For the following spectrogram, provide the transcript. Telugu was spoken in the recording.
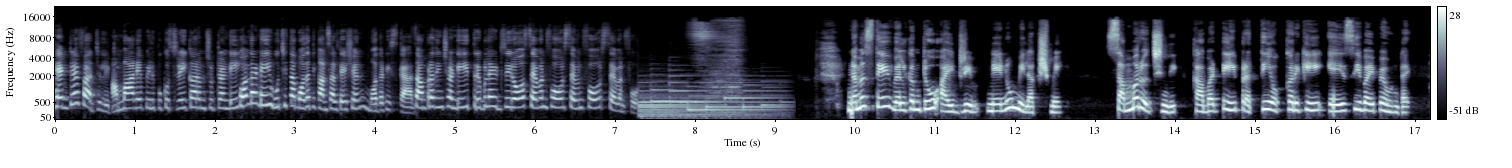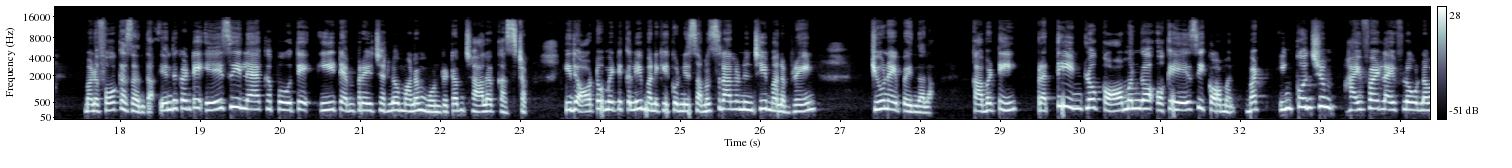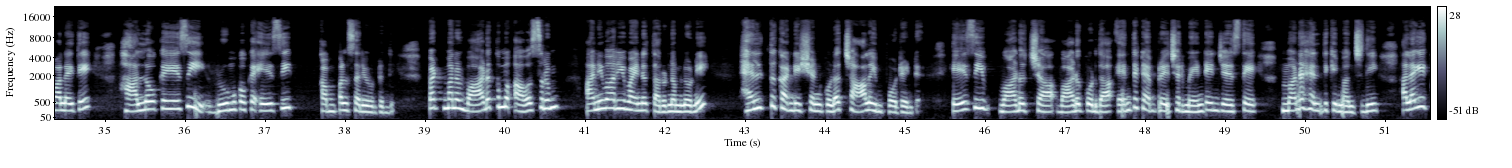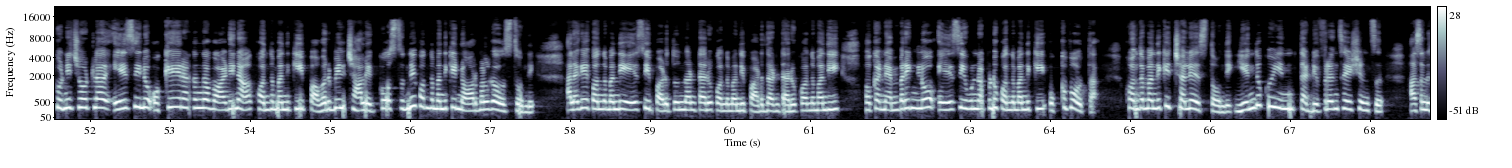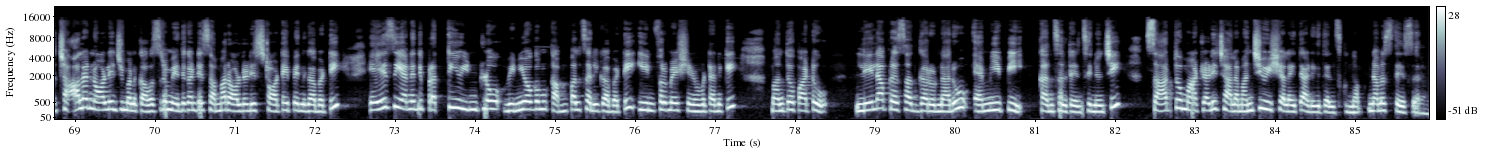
హెడ్ డే ఫర్టిలిటీ అమ్మ అనే పిలుపుకు శ్రీకారం చుట్టండి. పొందండి ఉచిత మొదటి కన్సల్టేషన్ మొదటి స్కాన్ సంప్రదించండి triple eight zero seven four seven four seven four నమస్తే వెల్కమ్ టు ఐ డ్రీమ్. నేను మీ లక్ష్మి. సమ్మర్ వచ్చింది కాబట్టి ప్రతి ఒక్కరికి ఏసీ వైపే ఉంటాయి. మన ఫోకస్ అంతా. ఎందుకంటే ఏసీ లేకపోతే ఈ టెంపరేచర్లో మనం ఉండటం చాలా కష్టం. ఇది ఆటోమేటికలీ మనకి కొన్ని సంవత్సరాల నుంచి మన బ్రెయిన్ ట్యూన్ అయిపోయింది అలా కాబట్టి ప్రతి ఇంట్లో కామన్గా ఒక ఏసీ కామన్ బట్ ఇంకొంచెం హైఫైడ్ లైఫ్లో ఉన్న వాళ్ళైతే హాల్లో ఒక ఏసీ రూమ్కి ఒక ఏసీ కంపల్సరీ ఉంటుంది. బట్ మనం వాడకం అవసరం అనివార్యమైన తరుణంలోనే హెల్త్ కండిషన్ కూడా చాలా ఇంపార్టెంట్ ఏసీ వాడొచ్చా వాడకూడదా ఎంత టెంపరేచర్ మెయింటైన్ చేస్తే మన హెల్త్కి మంచిది? అలాగే కొన్ని చోట్ల ఏసీలు ఒకే రకంగా వాడినా కొంతమందికి పవర్ బిల్ చాలా ఎక్కువ వస్తుంది కొంతమందికి నార్మల్గా వస్తుంది. అలాగే కొంతమంది ఏసీ పడుతుందంటారు కొంతమంది పడదంటారు కొంతమంది ఒక నెంబరింగ్లో ఏసీ ఉన్నప్పుడు కొంతమందికి ఉక్కపోతా కొంతమందికి చలేస్తోంది. ఎందుకు ఇంత డిఫరెన్సియేషన్స్ అసలు చాలా నాలెడ్జ్ మనకు అవసరం ఎందుకంటే సమ్మర్ ఆల్రెడీ స్టార్ట్ అయిపోయింది కాబట్టి ఏసీ అనేది ప్రతి ఇంట్లో వినియోగం కంపల్సరీ కాబట్టి ఈ ఇన్ఫర్మేషన్ ఇవ్వడానికి మనతో పాటు లీలా ప్రసాద్ గారు ఉన్నారు ఎంఈపి కన్సల్టెన్సీ నుంచి. సార్తో మాట్లాడి చాలా మంచి విషయాలు అయితే అడిగి తెలుసుకుందాం. నమస్తే సార్.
